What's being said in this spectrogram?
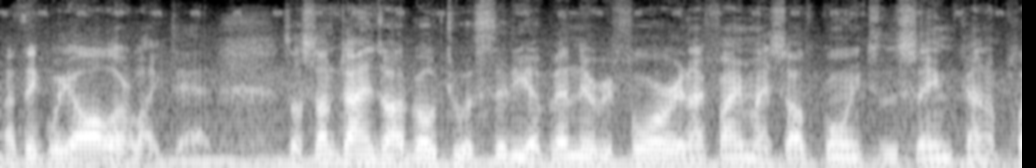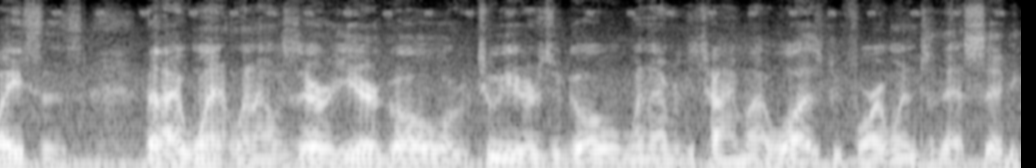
I think we all are like that. So sometimes I'll go to a city I've been there before and I find myself going to the same kind of places that I went when I was there a year ago or two years ago, whenever the time I was before I went to that city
